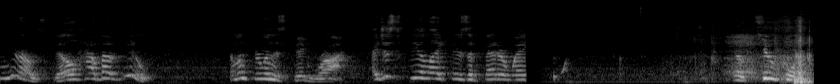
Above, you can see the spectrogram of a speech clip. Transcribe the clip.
some Euros, Bill. How about you? Someone threw in this big rock. I just feel like there's a better way. No, two quarters.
